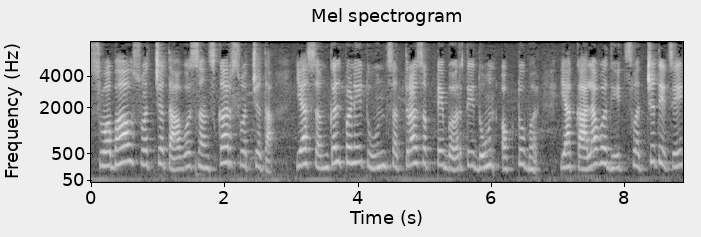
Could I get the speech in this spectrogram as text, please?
स्वभाव स्वच्छता व संस्कार स्वच्छता या संकल्पनेतून सतरा सप्टेंबर ते दोन ऑक्टोबर या कालावधीत स्वच्छतेचे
